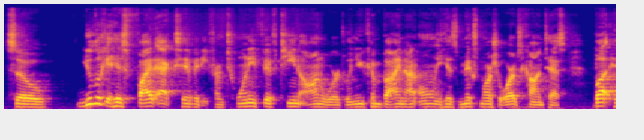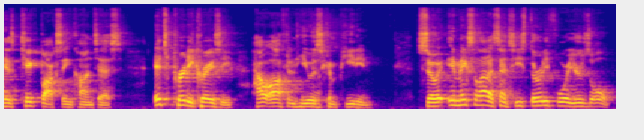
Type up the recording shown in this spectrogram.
So you look at his fight activity from 2015 onwards when you combine not only his mixed martial arts contest but his kickboxing contest. It's pretty crazy how often he was competing. So it, it makes a lot of sense. He's 34 years old.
